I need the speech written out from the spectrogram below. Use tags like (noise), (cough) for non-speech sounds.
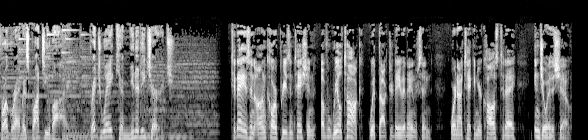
Program is brought to you by Bridgeway Community Church. Today is an encore presentation of Real Talk with Dr. David Anderson. We're not taking your calls today. Enjoy the show.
